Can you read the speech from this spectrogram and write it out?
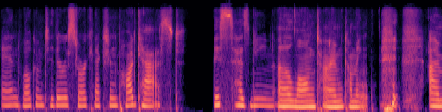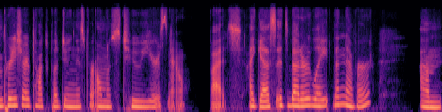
and welcome to the Restore Connection podcast. This has been a long time coming. I'm pretty sure I've talked about doing this for almost two years now, but I guess it's better late than never. Um,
